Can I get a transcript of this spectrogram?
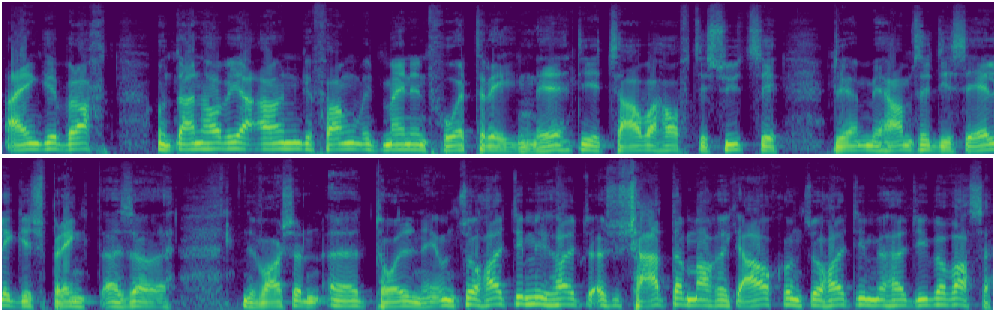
eingebracht. Und dann habe ich ja angefangen mit meinen Vorträgen, ne? die zauberhafte Südsee. Wir haben sie die Säle gesprengt, also das war schon äh, toll. Ne? Und so halte ich mich halt, also Charter mache ich auch und so halte ich mich halt über Wasser.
